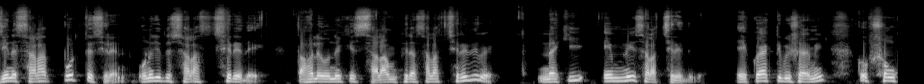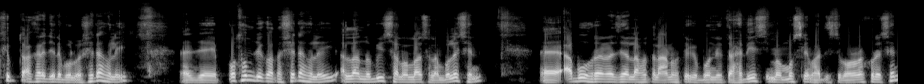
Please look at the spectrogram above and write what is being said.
যিনি সালাদ পড়তেছিলেন, উনি যদি সালাদ ছেড়ে দেয়, তাহলে উনি কি সালাম ফিরা সালাদ ছেড়ে দিবে? নাকি এমনি সালাদ ছেড়ে দিবে? এই কয়েকটি বিষয় আমি খুব সংক্ষিপ্ত আকারে যেটা বলব, সেটা হলেই যে প্রথম যে কথা সেটা হলেই আল্লাহ নবী সাল্লাহ সাল্লাম বলেছেন আবু হরার রাজি আল্লাহ তাল আনহ থেকে বর্ণিত হাদিস, ইমাম মুসলিম হাদিসটি বর্ণনা করেছেন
